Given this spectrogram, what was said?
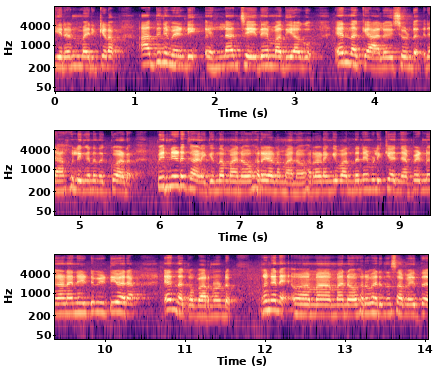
കിരൺ മരിക്കണം. അതിനു വേണ്ടി എല്ലാം ചെയ്തേ മതിയാകൂ എന്നൊക്കെ ആലോചിച്ചുകൊണ്ട് രാഹുൽ ഇങ്ങനെ നിൽക്കുവാണ്. പിന്നീട് കാണിക്കുന്ന മനോഹരയാണ്. മനോഹരാണെങ്കിൽ വന്ദനെ വിളിക്കുക ഞാൻ പെണ്ണ് കാണാനായിട്ട് വീട്ടിൽ വരാം എന്നൊക്കെ പറഞ്ഞുകൊണ്ട് അങ്ങനെ മനോഹർ വരുന്ന സമയത്ത്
